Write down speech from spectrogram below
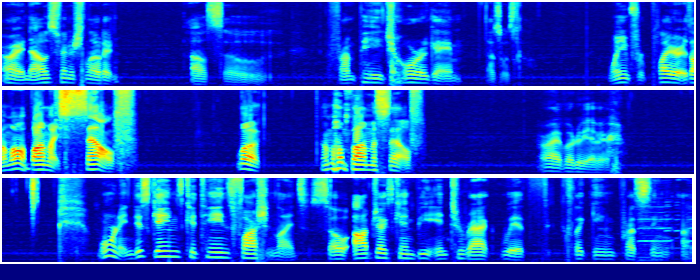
Alright, now it's finished loading. Oh, also, front page horror game. That's what it's called. Waiting for players. I'm all by myself. Look, I'm all by myself. Alright, what do we have here? Warning, this game contains flashing lights, so objects can be interact with clicking, pressing... Uh,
